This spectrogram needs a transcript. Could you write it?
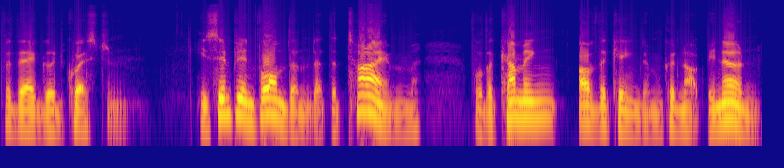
for their good question. He simply informed them that the time for the coming of the kingdom could not be known.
